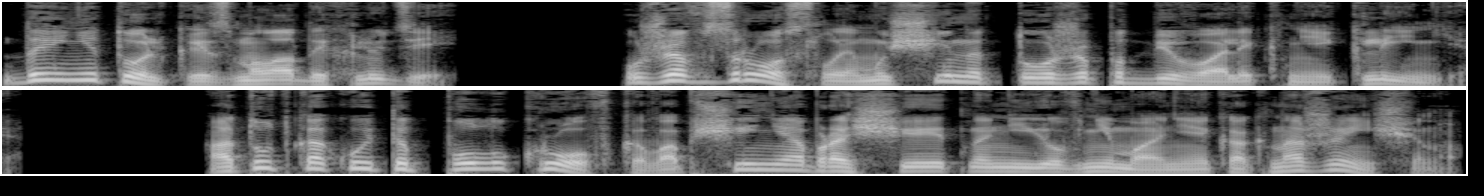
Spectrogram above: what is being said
Да и не только из молодых людей. Уже взрослые мужчины тоже подбивали к ней клинья. А тут какой-то полукровка вообще не обращает на нее внимания как на женщину.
